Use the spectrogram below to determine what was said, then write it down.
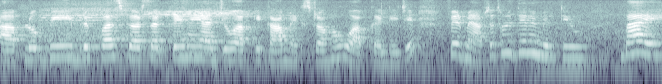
आप लोग भी ब्रेकफास्ट कर सकते हैं या जो आपके काम एक्स्ट्रा हो वो आप कर लीजिए, फिर मैं आपसे थोड़ी देर में मिलती हूँ। बाय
